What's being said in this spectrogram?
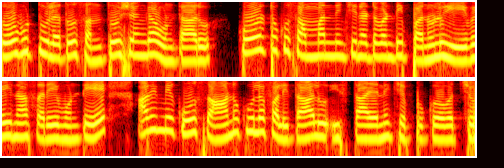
తోబుట్టులతో సంతోషంగా ఉంటారు. కోర్టుకు సంబంధించినటువంటి పనులు ఏవైనా సరే ఉంటే అవి మీకు సానుకూల ఫలితాలు ఇస్తాయని చెప్పుకోవచ్చు.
